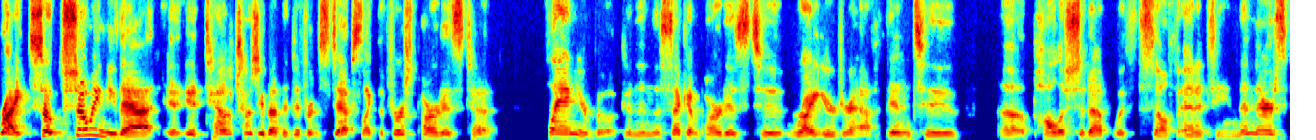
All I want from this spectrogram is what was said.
Right. So showing you that it, it tell, tells you about the different steps. Like the first part is to plan your book, and then the second part is to write your draft, then to uh, polish it up with self editing. Then there's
